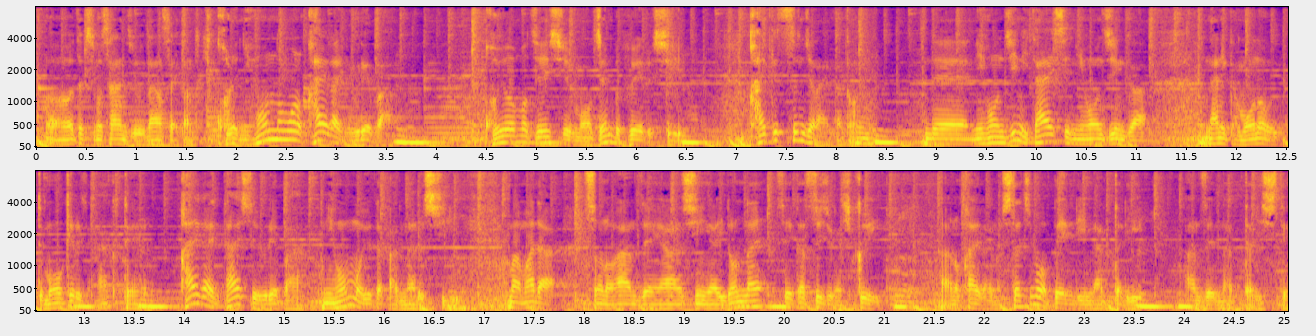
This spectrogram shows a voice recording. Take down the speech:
あ私も30何歳かの時これ日本のもの海外に売れば雇用も税収も全部増えるし解決するんじゃないかと。で日本人に対して日本人が何か物を売って儲けるじゃなくて海外に対して売れば日本も豊かになるし、まあ、まだその安全安心やいろんな生活水準が低いあの海外の人たちも便利になったり安全になったりして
